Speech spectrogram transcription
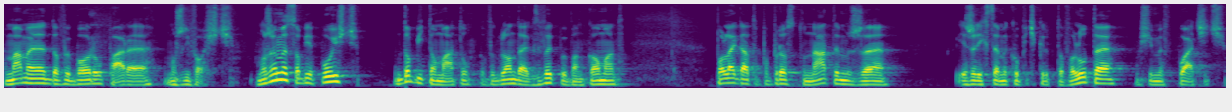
mamy do wyboru parę możliwości. Możemy sobie pójść do bitomatu. To wygląda jak zwykły bankomat. Polega to po prostu na tym, że jeżeli chcemy kupić kryptowalutę, musimy wpłacić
